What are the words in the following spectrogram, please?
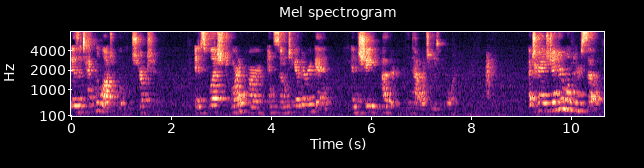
It is a technological construction. It is flesh torn apart and sewn together again in a shape other than that which it was born. A transgender woman herself,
